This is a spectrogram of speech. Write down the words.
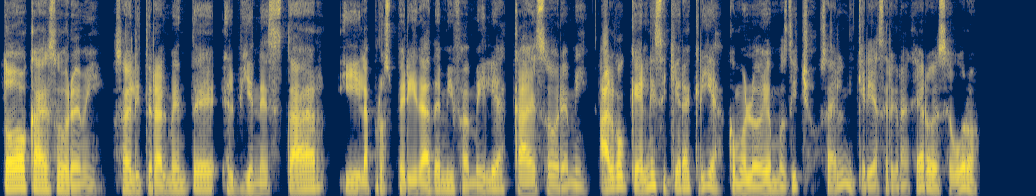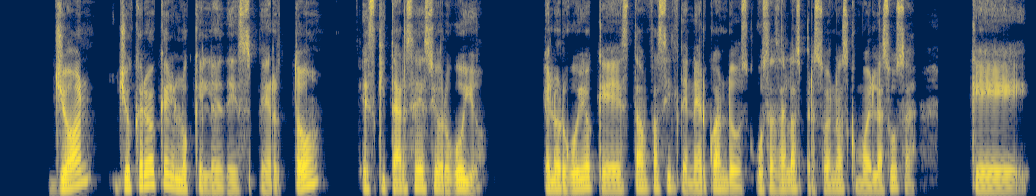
todo cae sobre mí. O sea, literalmente el bienestar y la prosperidad de mi familia cae sobre mí. Algo que él ni siquiera quería, como lo habíamos dicho. O sea, él ni quería ser granjero, de seguro. John, yo creo que lo que le despertó es quitarse ese orgullo. El orgullo que es tan fácil tener cuando usas a las personas como él las usa. Que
